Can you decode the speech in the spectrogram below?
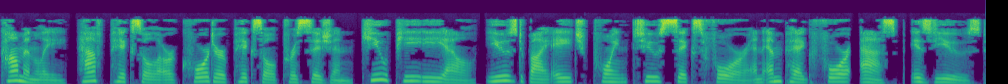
Commonly, half-pixel or quarter-pixel precision QPEL, used by H.264 and MPEG-4, ASP is used.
